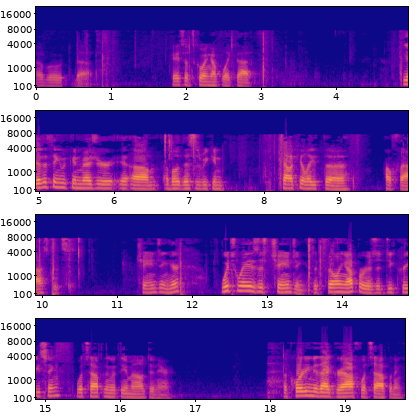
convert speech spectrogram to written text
how about that? Okay, so it's going up like that. The other thing we can measure um, about this is we can calculate the how fast it's changing here. Which way is this changing? Is it filling up or is it decreasing? What's happening with the amount in here? According to that graph, what's happening?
